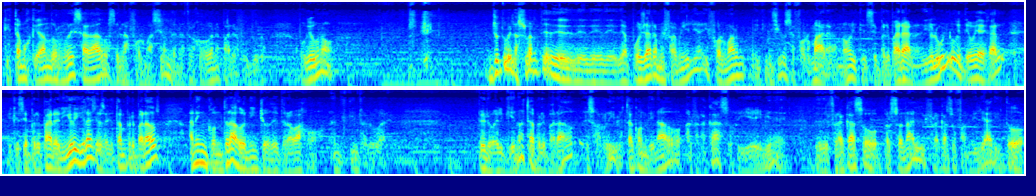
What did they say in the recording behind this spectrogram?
que estamos quedando rezagados en la formación de nuestros jóvenes para el futuro. Porque uno, yo tuve la suerte de, de- apoyar a mi familia y formar, y que mis hijos se formaran, ¿no? Y que se prepararan. Y yo, lo único que te voy a dejar es que se preparen. Y hoy, gracias a que están preparados, han encontrado nichos de trabajo en distintos lugares. Pero el que no está preparado es horrible, está condenado al fracaso. Y ahí viene desde el fracaso personal, el fracaso familiar y todo,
